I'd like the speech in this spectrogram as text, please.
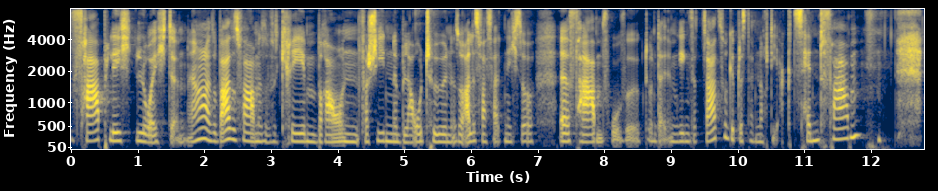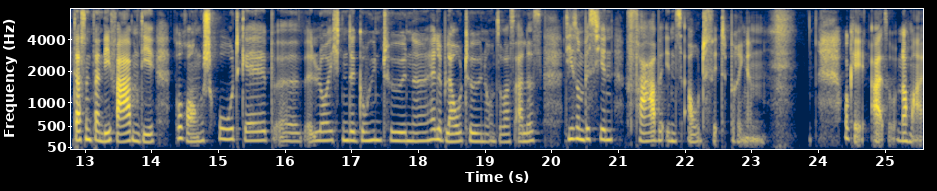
farblich leuchten. Ja, also Basisfarben so Creme, Braun, verschiedene Blautöne, so alles, was halt nicht so äh, farbenfroh wirkt. Und im Gegensatz dazu gibt es dann noch die Akzentfarben. Das sind dann die Farben, die orange, rot, gelb, äh, leuchtende Grüntöne, helle Blautöne und sowas alles, die so ein bisschen Farbe ins Outfit bringen. Okay, also nochmal.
